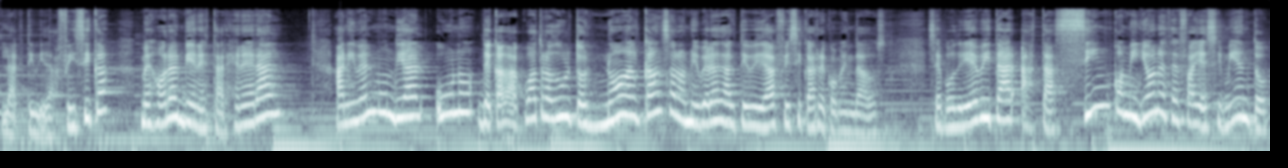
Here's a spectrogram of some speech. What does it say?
La actividad física mejora el bienestar general, a nivel mundial, uno de cada cuatro adultos no alcanza los niveles de actividad física recomendados. Se podría evitar hasta 5 millones de fallecimientos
